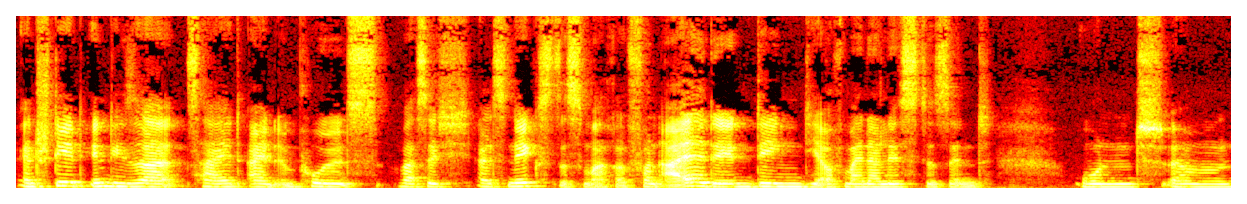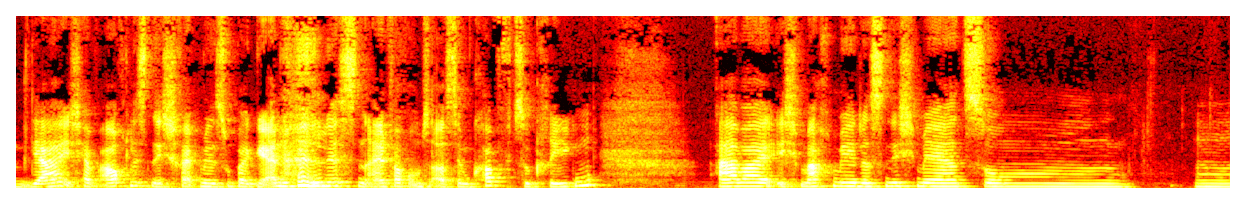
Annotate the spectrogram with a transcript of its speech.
entsteht in dieser Zeit ein Impuls, was ich als nächstes mache, von all den Dingen, die auf meiner Liste sind. Und ähm, ja, ich habe auch Listen, ich schreibe mir super gerne Listen, einfach um es aus dem Kopf zu kriegen. Aber ich mache mir das nicht mehr zum, hm,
